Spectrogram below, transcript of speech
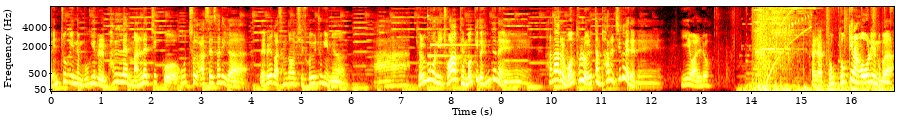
왼쪽에 있는 무기를 8렙, 만렙 찍고 우측 액세서리가 레벨과 상관없이 소유 중이면 아 결국은 이 조합템 먹기도 힘드네. 하나를 원툴로 일단 팔을 찍어야 되네. 이해 완료. 자, 자, 도, 도끼랑 어울리는 거 뭐야?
